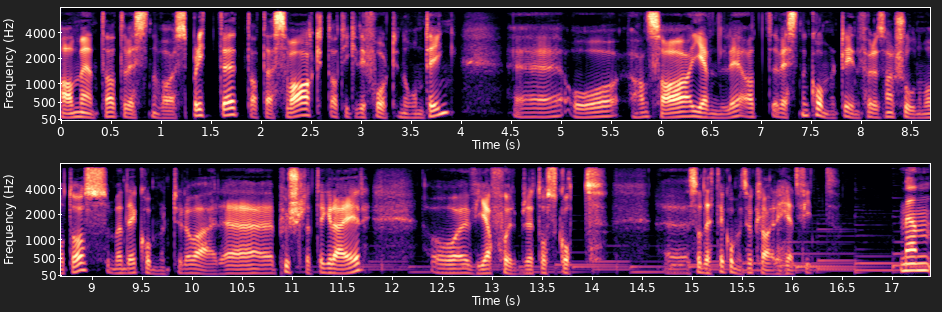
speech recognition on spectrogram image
Han mente at Vesten var splittet, at det er svakt, at ikke de får til noen ting. Eh, og han sa jevnlig at Vesten kommer til å innføre sanksjoner mot oss, men det kommer til å være puslete greier, og vi har forberedt oss godt. Eh, så dette kommer vi til å klare helt fint. Men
